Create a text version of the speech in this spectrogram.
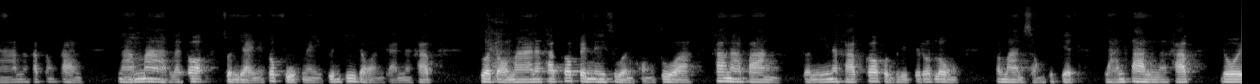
น้ำนะครับ ต้องการน้ำมาก แล้วก็ส่วนใหญ่เนี่ยก็ปลูกในพื้นที่ดอนกันนะครับ ตัวต่อมานะครับก็เป็นในส่วนของตัวข้าวนาปังตัวนี้นะครับก็ผลผลิตจะลดลงประมาณ 2.7 ล้านตันนะครับ โดย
